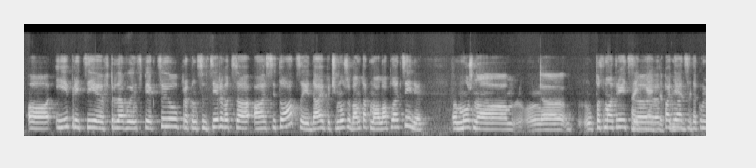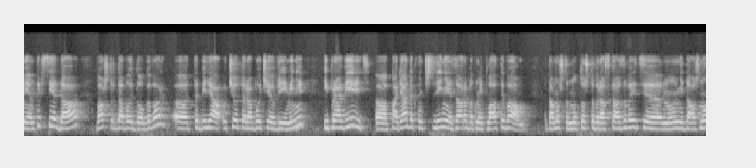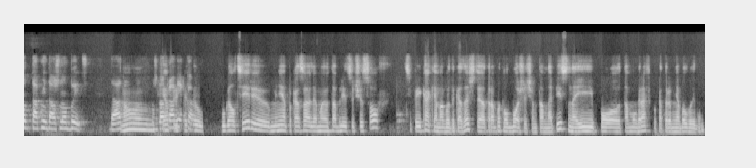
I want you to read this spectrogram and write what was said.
э, и прийти в трудовую инспекцию, проконсультироваться о ситуации, да, и почему же вам так мало оплатили. Можно э, посмотреть, э, поднять документы. поднять документы все, да, ваш трудовой договор, табеля учета рабочего времени и проверить порядок начисления заработной платы вам. Потому что ну, то, что вы рассказываете, ну, не должно, так не должно быть. Да? Ну, Нужна я проверка. Приходил, бухгалтерию, мне показали мою таблицу часов, типа, и как я могу доказать, что я отработал больше, чем там написано, и по тому графику, который мне был выдан?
